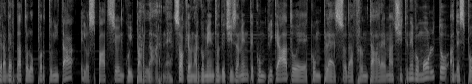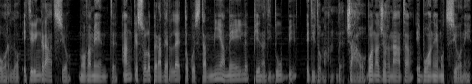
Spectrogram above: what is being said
per aver dato l'opportunità e lo spazio in cui parlarne. So che è un argomento decisamente complicato e complesso da affrontare, ma ci tenevo molto ad esporlo e ti ringrazio nuovamente anche solo per aver letto questa mia mail piena di dubbi e di domande. Ciao, buona giornata e buone emozioni.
